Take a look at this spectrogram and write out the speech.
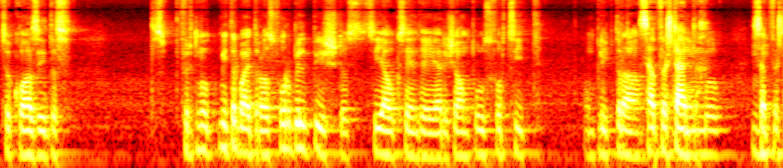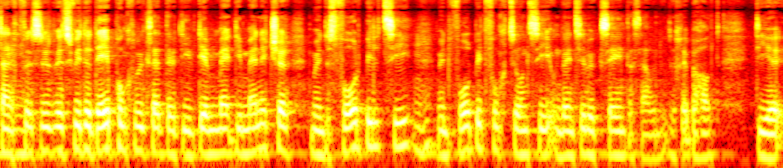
So quasi, dass, dass für die Mitarbeiter als Vorbild bist, dass sie auch sehen, hey, er ist am Puls vor Zeit und bleibt dran. Selbstverständlich. Selbstverständlich. Das ist wieder der Punkt, wo ich gesagt habe, die, die, die Manager müssen ein Vorbild sein, mhm. müssen eine Vorbildfunktion sein und wenn sie sehen, dass auch natürlich eben halt die,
